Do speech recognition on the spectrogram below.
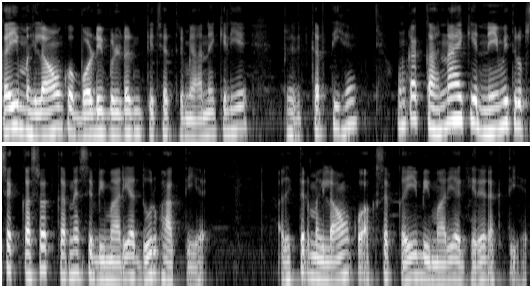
कई महिलाओं को बॉडी बिल्डर के क्षेत्र में आने के लिए प्रेरित करती है। उनका कहना है कि नियमित रूप से कसरत करने से बीमारियाँ दूर भागती है। अधिकतर महिलाओं को अक्सर कई बीमारियाँ घेरे रखती है,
